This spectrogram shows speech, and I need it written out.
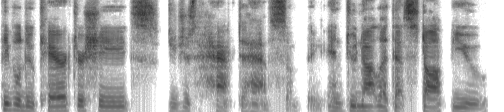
People do character sheets. You just have to have something and do not let that stop you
